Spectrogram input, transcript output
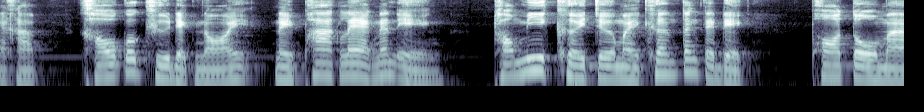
นะครับ เขาก็คือเด็กน้อยในภาคแรกนั่นเอง ทอมมี่เคยเจอไมเคิลตั้งแต่เด็ก พอโตมา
